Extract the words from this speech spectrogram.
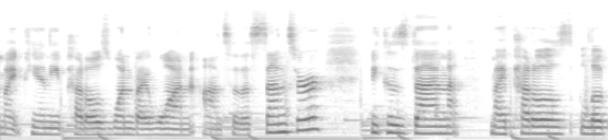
my peony petals one by one onto the center because then my petals look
